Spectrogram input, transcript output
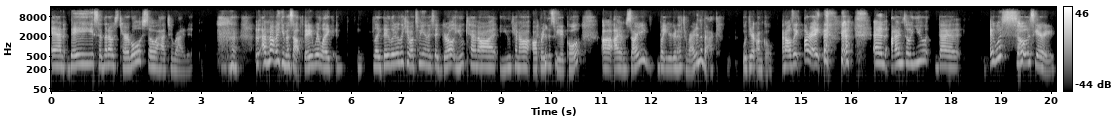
And they said that I was terrible. So I had to ride it. I'm not making this up. They were like, like they literally came up to me and they said girl you cannot you cannot operate this vehicle uh, i am sorry but you're gonna have to ride in the back with your uncle and i was like all right and i'm telling you that it was so scary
